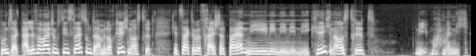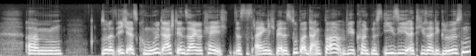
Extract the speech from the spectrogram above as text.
Bund sagt alle Verwaltungsdienstleistungen, damit auch Kirchenaustritt. Jetzt sagt aber Freistaat Bayern, nee, nee, nee, nee, nee, Kirchenaustritt, nee, machen wir nicht. Ähm, so dass ich als Kommune dastehe und sage, okay, ich, das ist eigentlich, wäre das super dankbar. Wir könnten es easy IT-seitig lösen.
